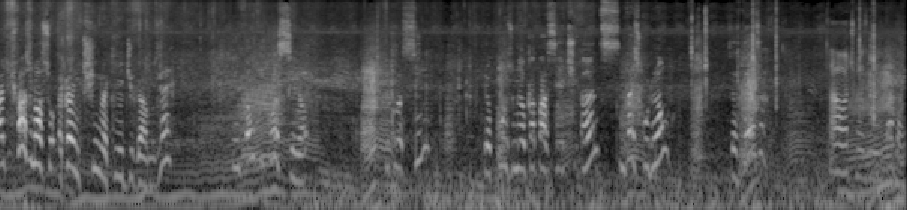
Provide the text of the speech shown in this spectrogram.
a gente faz o nosso cantinho aqui, digamos, né? Então ficou assim, ó. Ficou assim. Eu pus o meu capacete antes. Não tá escuro não? Certeza? Tá ótimo, mesmo. Tá bom.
